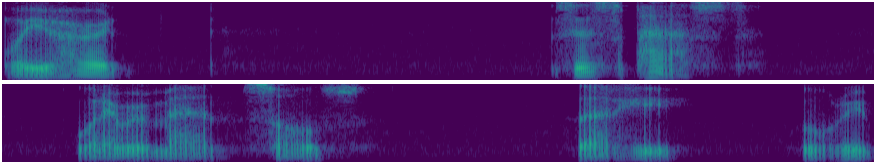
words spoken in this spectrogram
what you heard since the past. Whatever man sows, that he will reap.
